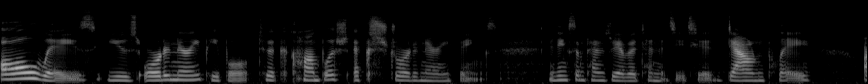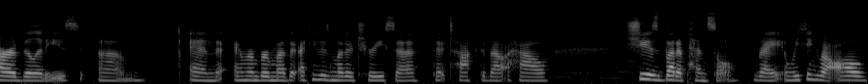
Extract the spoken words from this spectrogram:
always used ordinary people to accomplish extraordinary things. I think sometimes we have a tendency to downplay our abilities. Um, and I remember Mother, I think it was Mother Teresa that talked about how she is but a pencil, right? And we think about all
